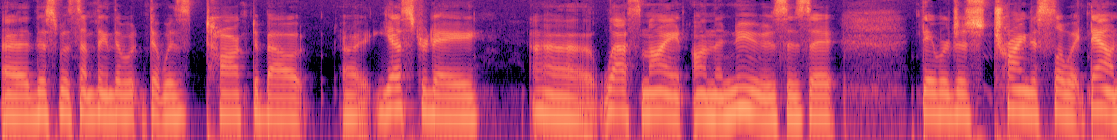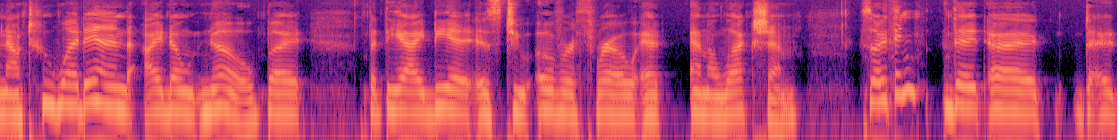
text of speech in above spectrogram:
Uh, this was something that, w- that was talked about uh, yesterday, uh, last night on the news. Is that they were just trying to slow it down. Now, to what end, I don't know, but but the idea is to overthrow an election. So I think that, uh, that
